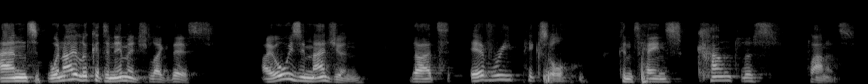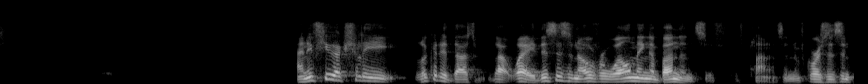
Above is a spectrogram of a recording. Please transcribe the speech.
And when I look at an image like this, I always imagine that every pixel contains countless planets. And if you actually look at it that, that way, this is an overwhelming abundance of, of, planets. And of course, it's an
